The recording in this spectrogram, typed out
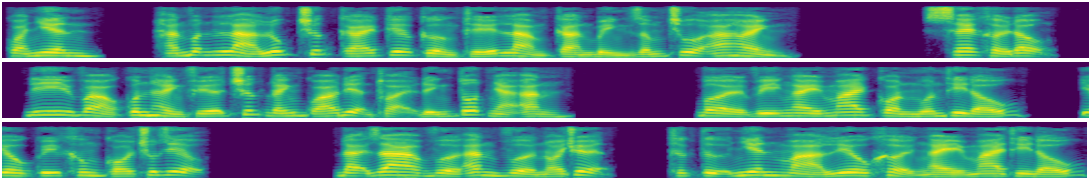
Quả nhiên, hắn vẫn là lúc trước cái kia cường thế làm càn bình giấm chua á hành. Xe khởi động, đi vào quân hành phía trước đánh quá điện thoại đính tốt nhà ăn. Bởi vì ngày mai còn muốn thi đấu, yêu quý không có chút rượu. Đại gia vừa ăn vừa nói chuyện, thực tự nhiên mà liêu khởi ngày mai thi đấu,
